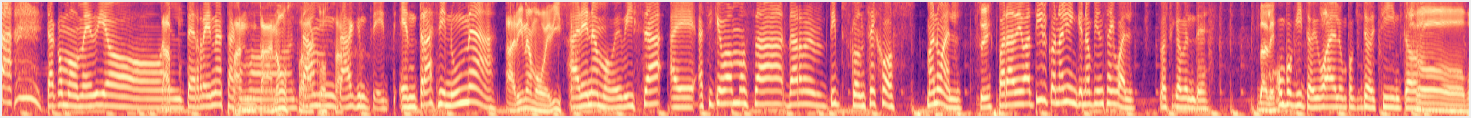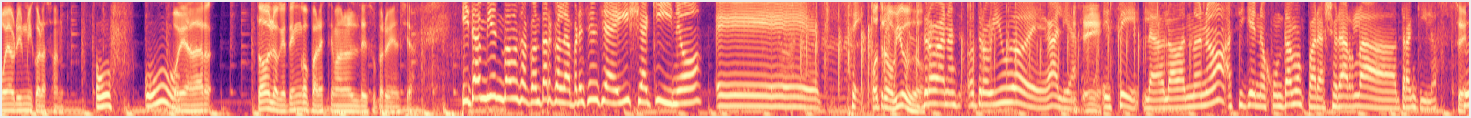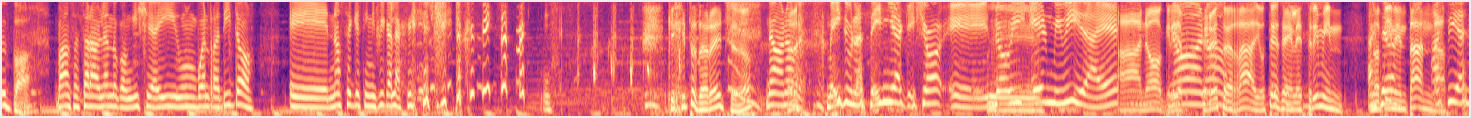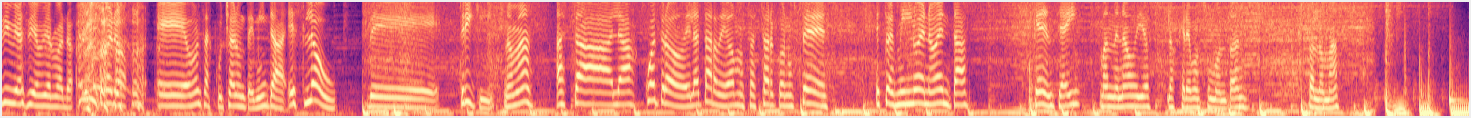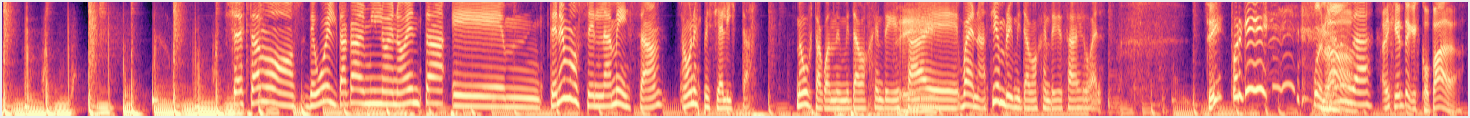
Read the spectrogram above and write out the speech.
está como medio. Está el terreno está como. pantanosa la cosa. tan- te- entras en una Harina movediza. arena movediza. eh, así que vamos a dar tips, consejos, manual. Sí. Para debatir con alguien que no piensa igual, básicamente. Dale. Un poquito igual, un poquito distinto. Yo voy a abrir mi corazón. Uf, uh. Voy a dar todo lo que tengo para este manual de supervivencia. Y también vamos a contar con la presencia de Guille Aquino. Eh, sí. Otro viudo. Otro, ganas- otro viudo de Galia. Sí. Y sí, la- lo abandonó, así que nos juntamos para llorarla tranquilos. Sí. Epa. Vamos a estar hablando con Guille ahí un buen ratito. Eh, no sé qué significa la ge- el gesto que me hizo. Uf. ¿Qué gesto te habrá hecho, no? No, no, me, me hizo una seña que yo eh, no vi en mi vida, ¿eh? Ah, no, quería, No, pero no. esto es radio. Ustedes en el streaming no tienen tandas. Así, así me hacía mi hermano. Bueno, eh, vamos a escuchar un temita. Slow de Tricky, nomás. Hasta las 4 de la tarde vamos a estar con ustedes. Esto es 1990. Quédense ahí, manden audios, los queremos un montón. Son lo más. Ya estamos de vuelta acá en 1990. Eh, tenemos en la mesa a un especialista. Me gusta cuando invitamos gente que Sí. sabe. Bueno, siempre invitamos gente que sabe igual. ¿Sí? ¿Por qué? Bueno, No, duda. Hay gente que es copada.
